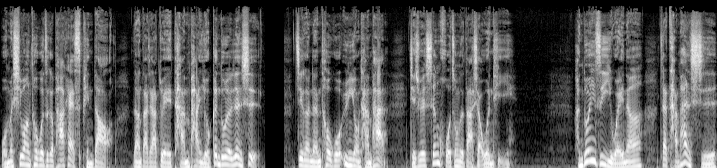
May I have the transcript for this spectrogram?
我们希望透过这个 Podcast 频道，让大家对谈判有更多的认识。进而能透过运用谈判解决生活中的大小问题。很多人一直以为呢，在谈判时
